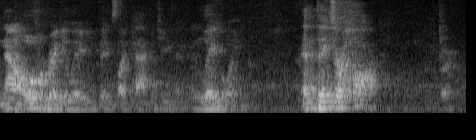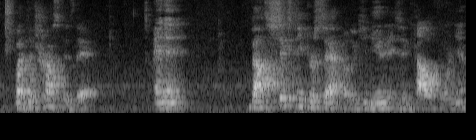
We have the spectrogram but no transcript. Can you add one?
now over-regulating things like packaging and, and labeling. And things are hard. But the trust is there. And in about 60% of the communities in California,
